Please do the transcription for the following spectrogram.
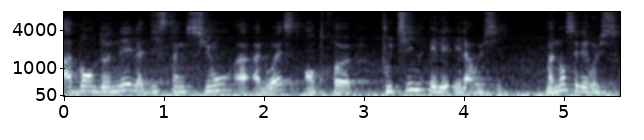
abandonné la distinction à, l'Ouest entre Poutine et la Russie. Maintenant, c'est les Russes.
